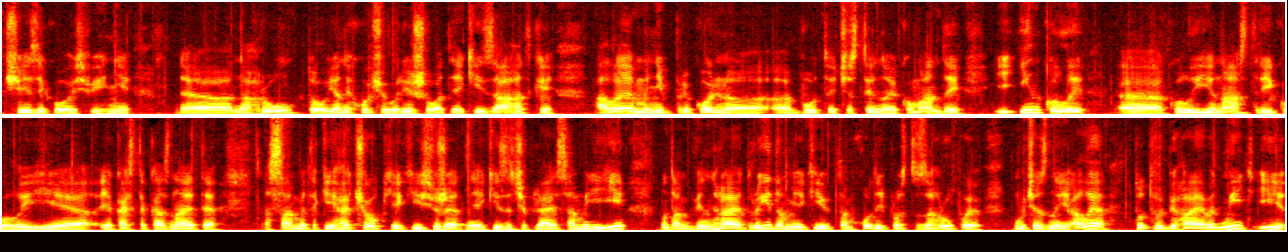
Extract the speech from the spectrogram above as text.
ще з якогось фігні е, на гру, то я не хочу вирішувати якісь загадки. Але мені прикольно бути частиною команди, і інколи, коли є настрій, коли є якась така, знаєте, саме такий гачок, який сюжетний, який зачіпляє саме її. Ну там він грає друїдом, який там ходить просто за групою, мовчазний, але тут вибігає ведмідь, і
